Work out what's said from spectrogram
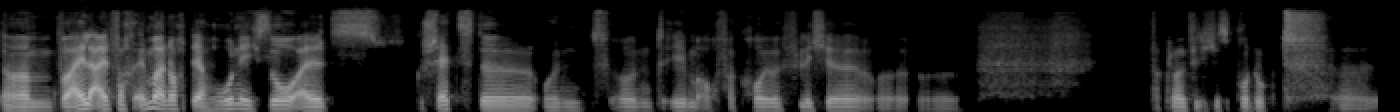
ähm, weil einfach immer noch der Honig so als geschätzte und, und eben auch verkäufliche, äh, verkäufliches Produkt äh,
